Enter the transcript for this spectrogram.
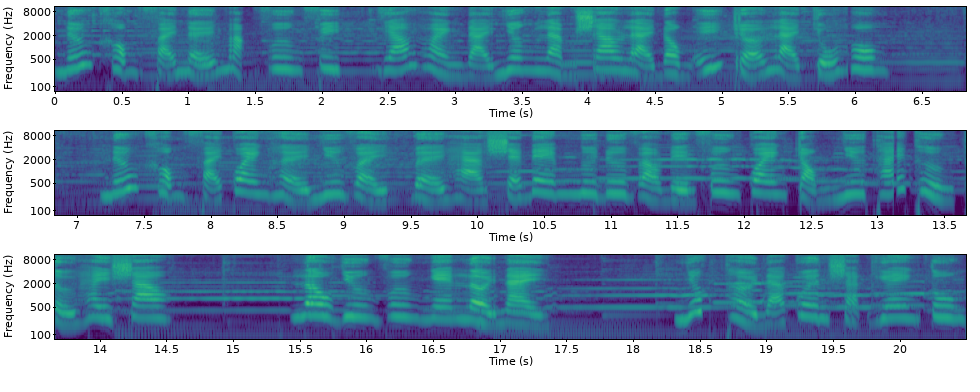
Nếu không phải nể mặt vương phi, Giáo hoàng đại nhân làm sao lại đồng ý trở lại chủ hôn? Nếu không phải quan hệ như vậy, Bệ hạ sẽ đem ngươi đưa vào địa phương quan trọng như Thái Thường tự hay sao? Lâu Dương Vương nghe lời này, Nhất thời đã quên sạch ghen tuông.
